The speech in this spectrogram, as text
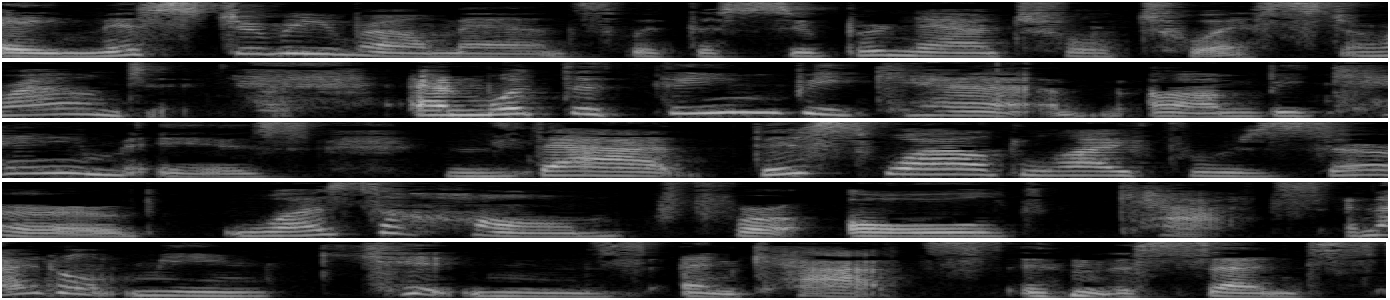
a mystery romance with a supernatural twist around it. And what the theme became, um, became is that this wildlife reserve was a home for old cats. And I don't mean kittens and cats in the sense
